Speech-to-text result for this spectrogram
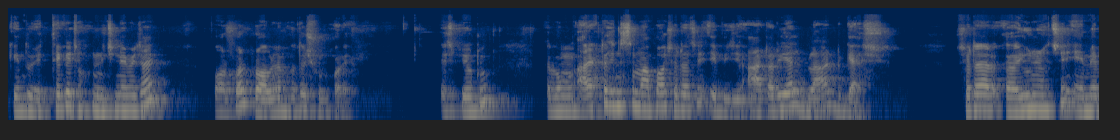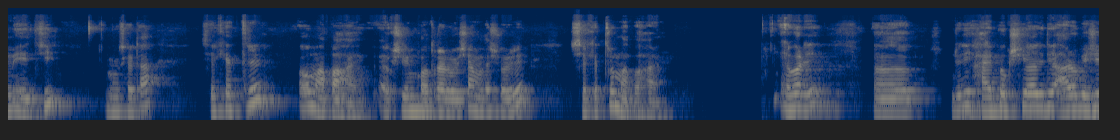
কিন্তু এর থেকে যখন নিচে নেমে যায়, পরপর প্রবলেম হতে শুরু করে। এসপিও টু এবং আরেকটা জিনিসের মাপা হয়, সেটা হচ্ছে এপিজি আর্টারিয়াল ব্লাড গ্যাস সেটার ইউনিট হচ্ছে এম এম জি এবং সেটা সেক্ষেত্রে ও মাপা হয়। অক্সিজেন কতটা রয়েছে আমাদের শরীরে, সেক্ষেত্রেও মাপা হয়। এবারে যদি হাইপোক্সিয়া যদি আরও বেশি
